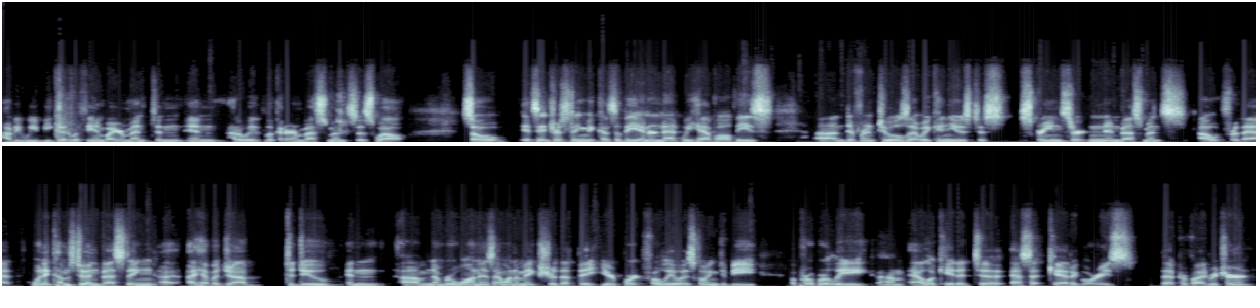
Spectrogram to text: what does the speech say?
how do we be good with the environment and and how do we look at our investments as well? So it's interesting because of the internet, we have all these uh, different tools that we can use to s- screen certain investments out for that. When it comes to investing, I, I have a job to do, and um, number one is I want to make sure that the your portfolio is going to be appropriately um, allocated to asset categories that provide return.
